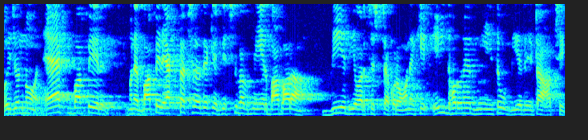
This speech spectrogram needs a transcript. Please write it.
ওই জন্য এক বাপের মানে বাপের একটা ছেলে দেখে বেশিরভাগ মেয়ের বাবারা বিয়ে দেওয়ার চেষ্টা করে। অনেকে এই ধরনের মেয়েতেও বিয়ে এটা আছে।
